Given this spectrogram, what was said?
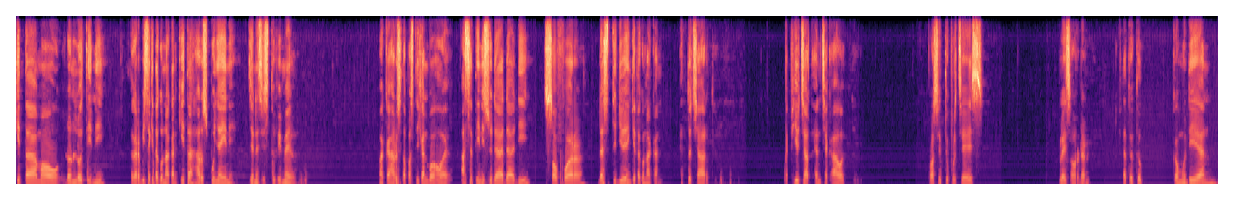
kita mau download ini, agar bisa kita gunakan, kita harus punya ini, Genesis to Female. Maka harus kita pastikan bahwa aset ini sudah ada di software dan studio yang kita gunakan. Add to chart, view chart and check out, proceed to purchase, place order kita tutup kemudian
